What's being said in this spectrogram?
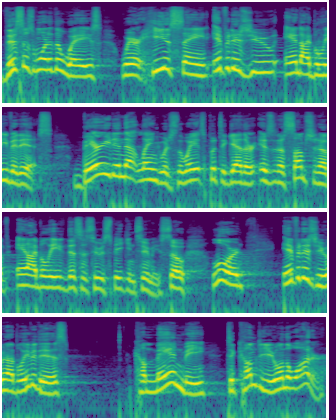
This is one of the ways where he is saying, if it is you, and I believe it is. Buried in that language, the way it's put together, is an assumption of, and I believe this is who's speaking to me. So, Lord, if it is you, and I believe it is, command me to come to you on the water.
